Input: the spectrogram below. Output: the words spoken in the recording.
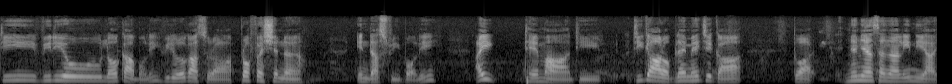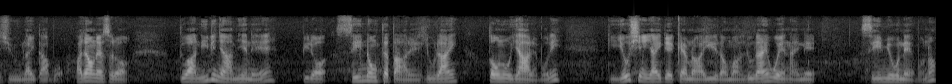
ဒီဗီဒီယိုလောကပေါ့လေဗီဒီယိုလောကဆိုတာ professional industry ပေါ့လေအဲ့အဲမှာဒီ အဓိကတော့ black magic ကသူကမြန်မြန်ဆန်ဆန်လေးနေရာယူလိုက်တာပေါ့ဘာကြောင့်လဲဆိုတော့သူကနီးပညာမြင့်တယ်ပြီးတော့ဈေးနှုန်းသက်သာတယ်လူတိုင်းသုံးလို့ရတယ်ပေါ့လေဒီရုပ်ရှင်ရိုက်တဲ့ကင်မရာကြီးတွေတောင်မှလူတိုင်းဝယ်နိုင်တဲ့ဈေးမျိုးနဲ့ပေါ့နော်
